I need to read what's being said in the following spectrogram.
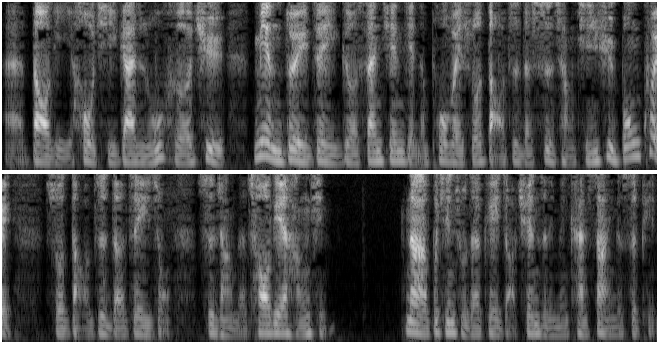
呃，到底后期该如何去面对这一个三千点的破位所导致的市场情绪崩溃所导致的这一种市场的超跌行情。那不清楚的可以找圈子里面看上一个视频。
